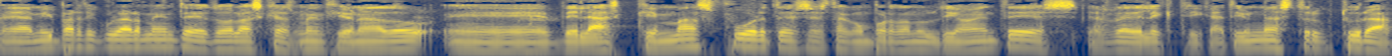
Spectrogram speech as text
eh, a mí particularmente, de todas las que has mencionado, eh, de las que más fuerte se está comportando últimamente es, Red Eléctrica. Tiene una estructura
